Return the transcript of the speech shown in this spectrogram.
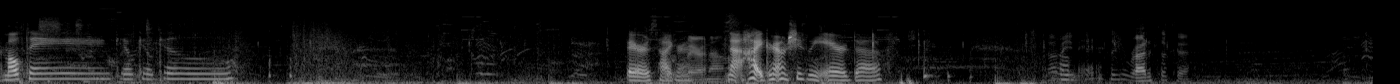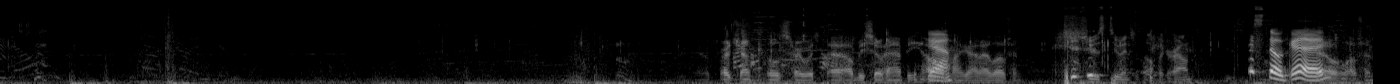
I'm ulting. Kill, kill, kill. Bear is high ground. Not high ground, she's in the air, duh. I mean, Oh, man. you're right. It's okay. If junk kills her with that, I'll be so happy. Yeah. Oh my god, I love him. She was two inches off the ground. It's still good. I love him.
